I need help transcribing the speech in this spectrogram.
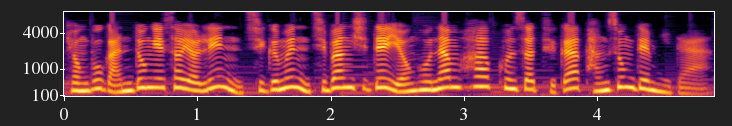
경북 안동에서 열린 지금은 지방시대 영호남 화합 콘서트가 방송됩니다.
